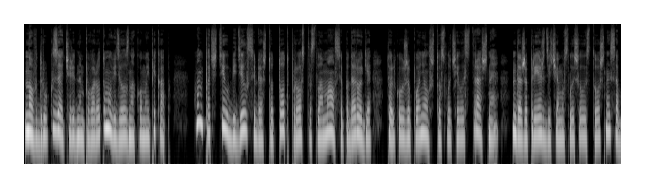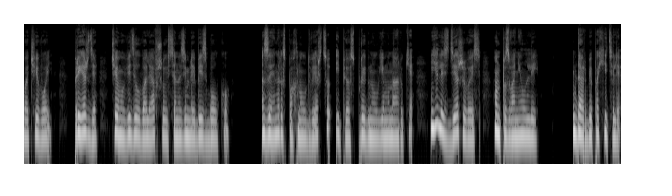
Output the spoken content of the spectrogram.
но вдруг за очередным поворотом увидел знакомый пикап. Он почти убедил себя, что тот просто сломался по дороге, только уже понял, что случилось страшное, даже прежде, чем услышал истошный собачий вой. Прежде, чем увидел валявшуюся на земле бейсболку. Зейн распахнул дверцу, и пес прыгнул ему на руки. Еле сдерживаясь, он позвонил Ли. Дарби похитили.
